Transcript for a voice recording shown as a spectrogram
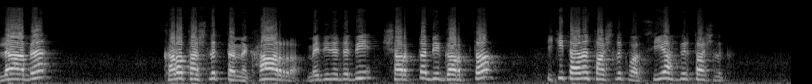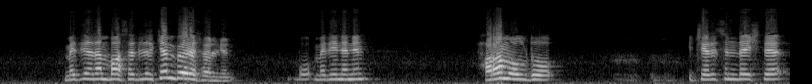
Labe kara taşlık demek. Harra. Medine'de bir şarkta bir garpta iki tane taşlık var. Siyah bir taşlık. Medine'den bahsedilirken böyle söyleniyor. Bu Medine'nin haram olduğu içerisinde işte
